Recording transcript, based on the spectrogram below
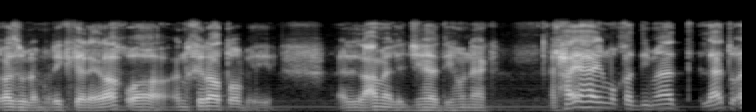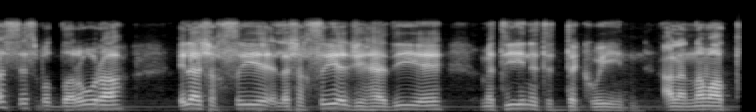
بغزو الأمريكي العراق وانخراطه بالعمل الجهادي هناك. الحقيقة هاي المقدمات لا تؤسس بالضرورة إلى شخصية إلى شخصية جهادية متينة التكوين على النمط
